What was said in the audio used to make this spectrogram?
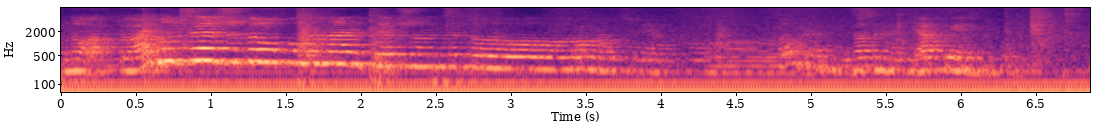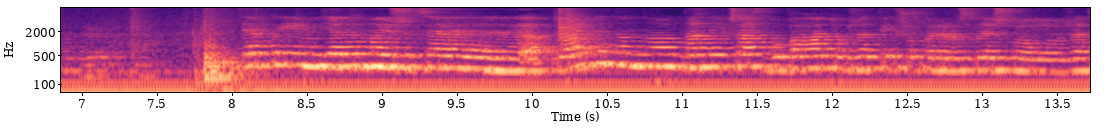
воно актуально. Ну це житлово комунальне, це якщо не це, то Роман Цуряк. Добре, добре, дякую. Дякуємо. Я думаю, що це актуально на, на даний час, бо багато вже тих, що переросли, що вже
